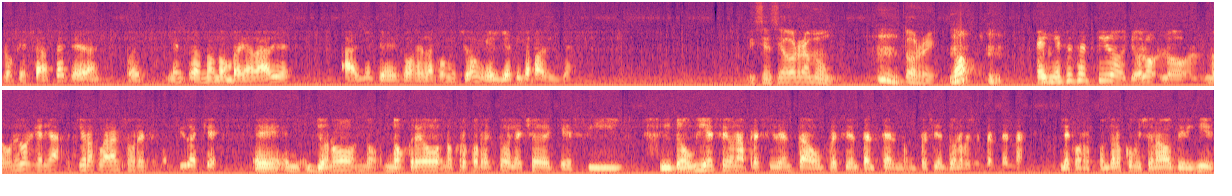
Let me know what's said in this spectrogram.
los que están se quedan pues mientras no nombren a nadie, alguien tiene que correr la comisión y es Jessica Padilla. Licenciado Ramón Torre. No, en ese sentido, yo lo, lo, lo único que quería quiero aclarar sobre ese sentido es que eh, yo no, no, no creo no creo correcto el hecho de que si si no hubiese una presidenta o un presidente alterno, un presidente o una presidenta alterna, le corresponde a los comisionados dirigir.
